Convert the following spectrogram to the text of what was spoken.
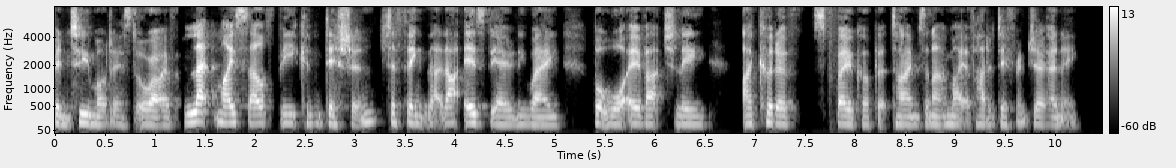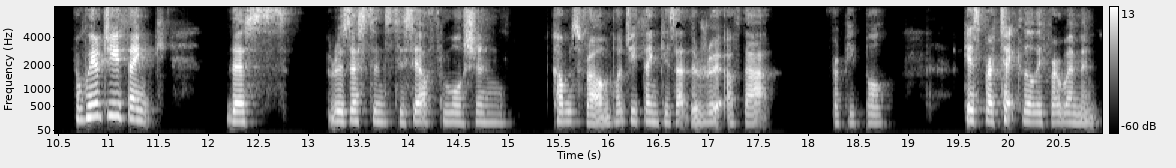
been too modest, or I've let myself be conditioned to think that that is the only way. But what if actually I could have spoke up at times and I might have had a different journey. Where do you think this resistance to self promotion comes from? What do you think is at the root of that for people? I guess particularly for women.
